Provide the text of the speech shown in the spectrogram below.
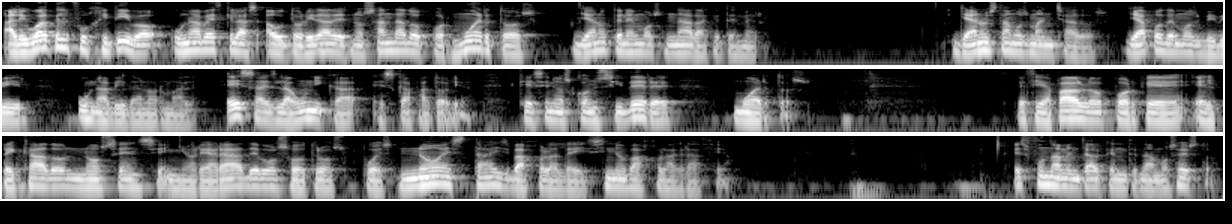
Al igual que el fugitivo, una vez que las autoridades nos han dado por muertos, ya no tenemos nada que temer. ya no estamos manchados, ya podemos vivir una vida normal. Esa es la única escapatoria, que se nos considere muertos. Decía Pablo, porque el pecado no se enseñoreará de vosotros, pues no estáis bajo la ley, sino bajo la gracia. Es fundamental que entendamos esto.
